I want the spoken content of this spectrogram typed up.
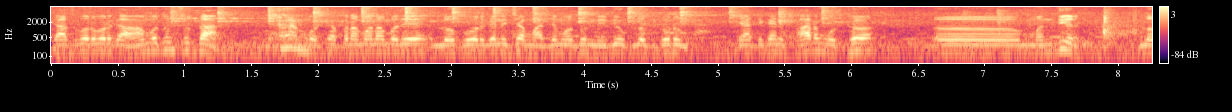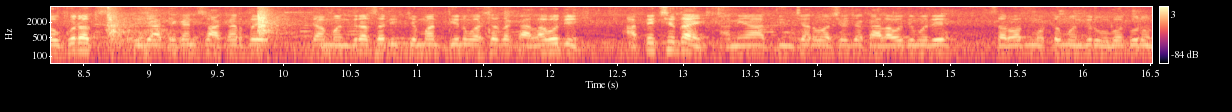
त्याचबरोबर गावामधून सुद्धा मोठ्या प्रमाणामध्ये लोकवर्गणीच्या माध्यमातून निधी उपलब्ध करून या ठिकाणी फार मोठं मंदिर लवकरच या ठिकाणी साकारतं आहे त्या मंदिरासाठी किमान तीन वर्षाचा कालावधी अपेक्षित आहे. आणि या तीन चार वर्षाच्या कालावधीमध्ये सर्वात मोठं मंदिर उभं करून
